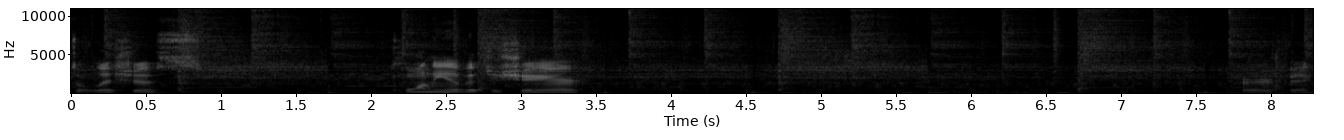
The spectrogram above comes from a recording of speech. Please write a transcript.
Delicious. Plenty of it to share. Perfect.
